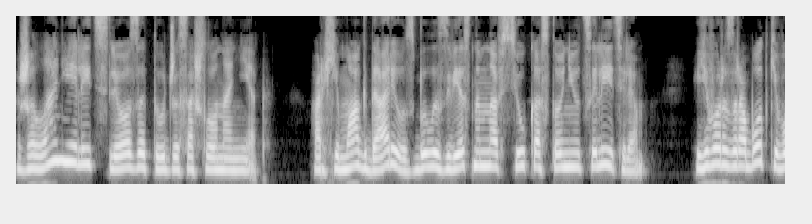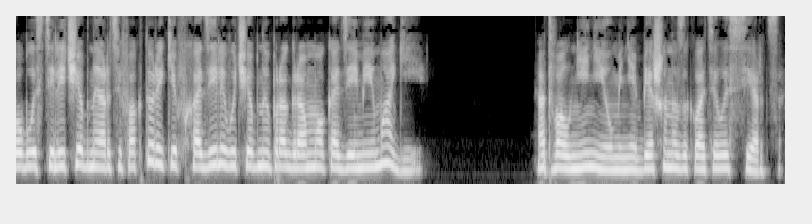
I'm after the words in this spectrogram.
Желание лить слезы тут же сошло на нет. Архимаг Дариус был известным на всю Кастонию целителем. Его разработки в области лечебной артефакторики входили в учебную программу Академии магии. От волнения у меня бешено заколотилось сердце.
